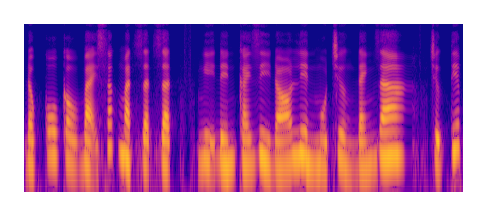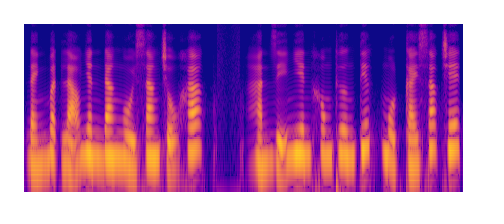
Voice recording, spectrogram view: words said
Độc cô cầu bại sắc mặt giật giật. Nghĩ đến cái gì đó liền một trưởng đánh ra. Trực tiếp đánh bật lão nhân đang ngồi sang chỗ khác. Hắn dĩ nhiên không thương tiếc một cái xác chết.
